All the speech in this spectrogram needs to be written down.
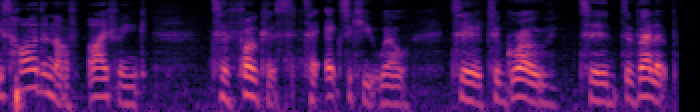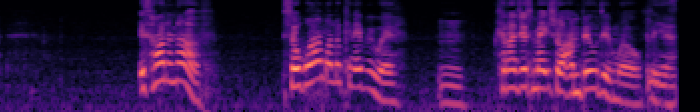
It's hard enough, I think, to focus, to execute well, to to grow, to develop. It's hard enough. So why am I looking everywhere? Mm. Can I just make sure I'm building well, please? Yeah.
